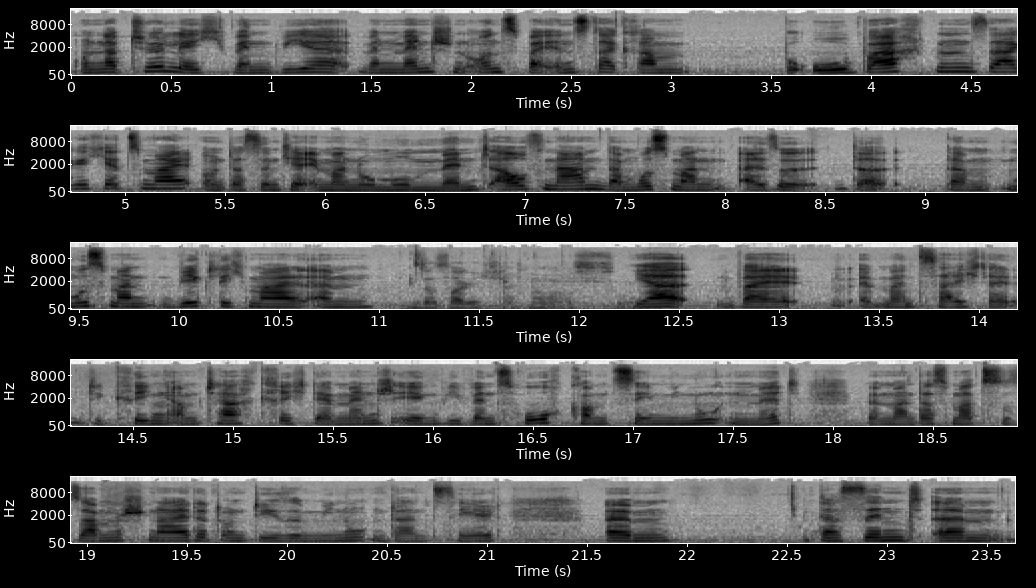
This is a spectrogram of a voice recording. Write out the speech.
Und natürlich, wenn wir, wenn Menschen uns bei Instagram beobachten, sage ich jetzt mal, und das sind ja immer nur Momentaufnahmen, da muss man, also da, da muss man wirklich mal. Ähm, da sage ich gleich noch was zu. Ja, weil äh, man zeigt, die kriegen am Tag, kriegt der Mensch irgendwie, wenn es hochkommt, zehn Minuten mit, wenn man das mal zusammenschneidet und diese Minuten dann zählt. Ähm, das sind, ähm,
